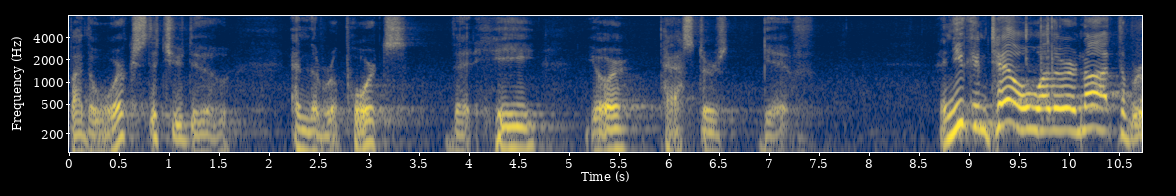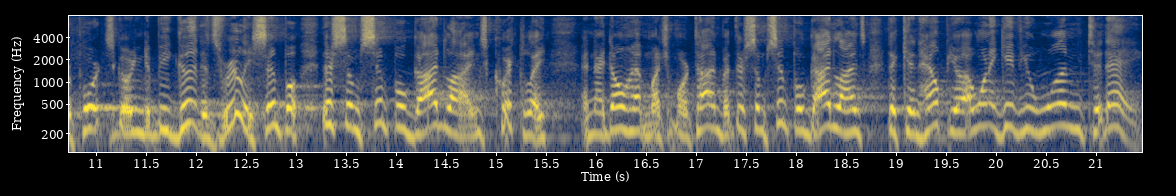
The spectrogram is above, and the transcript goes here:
by the works that you do and the reports that he, your pastors, give. And you can tell whether or not the report's going to be good. It's really simple. There's some simple guidelines quickly, and I don't have much more time, but there's some simple guidelines that can help you. I want to give you one today.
